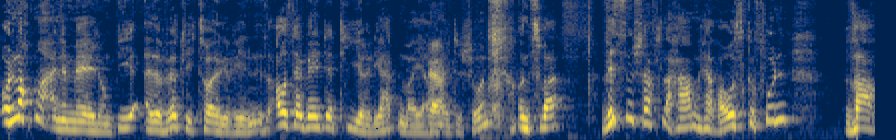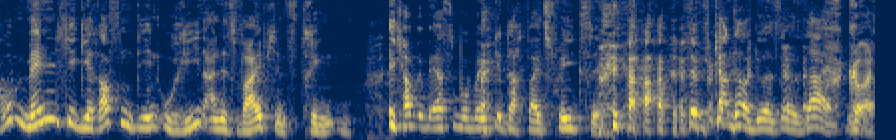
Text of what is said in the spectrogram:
Und nochmal eine Meldung, die also wirklich toll gewesen ist, aus der Welt der Tiere, die hatten wir ja, Ja. heute schon. Und zwar, Wissenschaftler haben herausgefunden, warum männliche Giraffen den Urin eines Weibchens trinken. Ich habe im ersten Moment gedacht, weil es Freaks sind. Das kann doch nur so sein. Gott.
